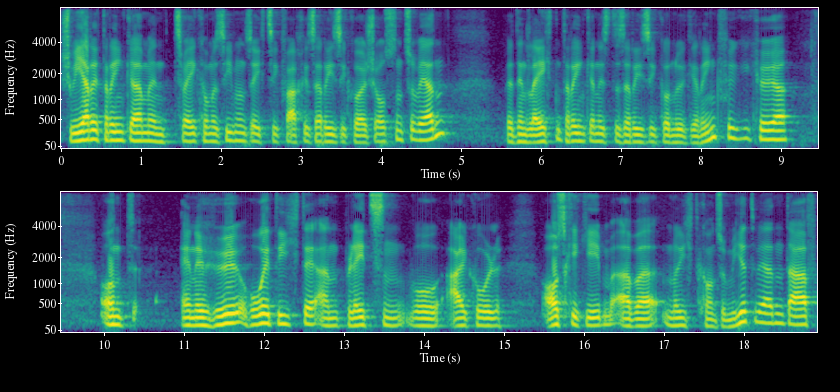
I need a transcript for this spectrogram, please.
Schwere Trinker haben ein 2,67-faches Risiko, erschossen zu werden. Bei den leichten Trinkern ist das Risiko nur geringfügig höher. Und eine hohe Dichte an Plätzen, wo Alkohol ausgegeben, aber nicht konsumiert werden darf,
